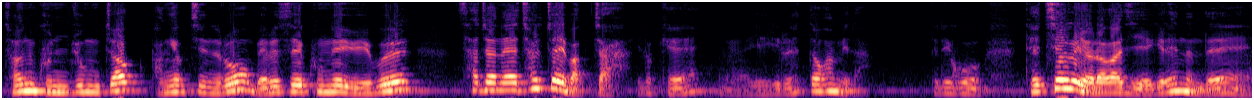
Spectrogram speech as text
전 군중적 방역진으로 메르스의 국내 유입을 사전에 철저히 막자. 이렇게 예, 얘기를 했다고 합니다. 그리고 대책을 여러 가지 얘기를 했는데,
